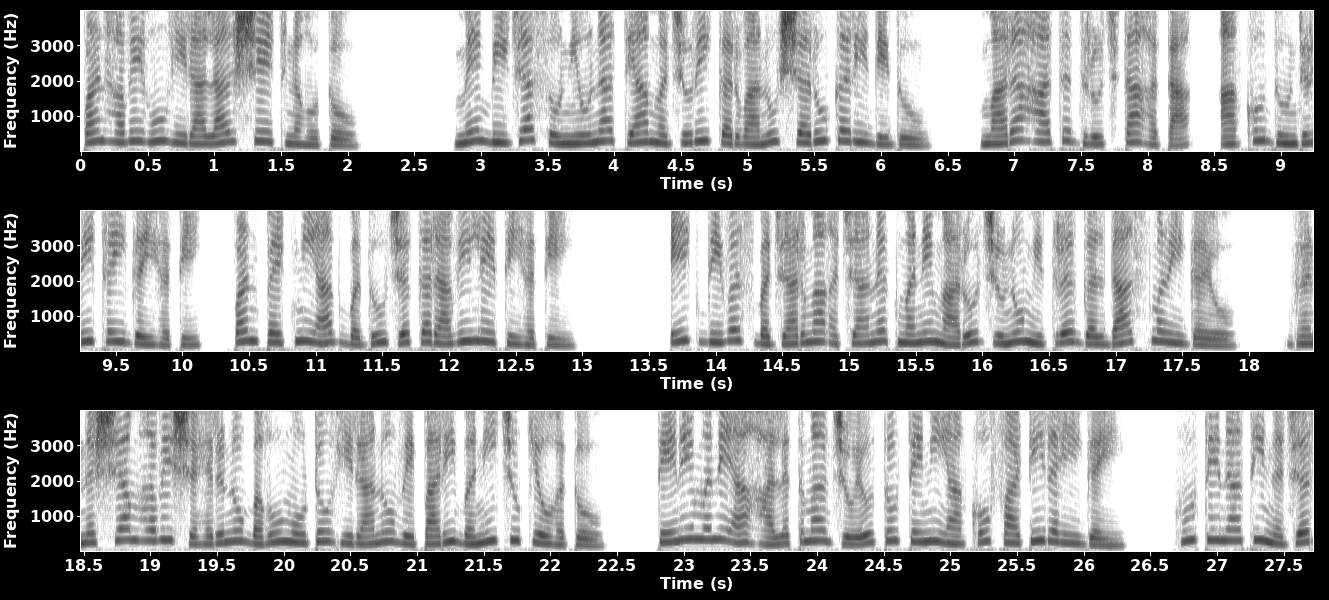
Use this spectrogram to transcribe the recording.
પણ હવે હું હીરાલાલ શેઠ નહોતો. મેં બીજા સોનિયોના ત્યાં મજૂરી કરવાનું શરૂ કરી દીધું. મારા હાથ ધ્રુજતા હતા, આંખો ધૂંધળી થઈ ગઈ હતી, પણ પેટની આગ બધું જ કરાવી લેતી હતી. એક દિવસ બજારમાં અચાનક મને મારો જૂનો મિત્ર ગલદાસ મળી ગયો. ઘનશ્યામ હવે શહેરનો બહુ મોટો હીરાનો વેપારી બની ચૂક્યો હતો. તેણે મને આ હાલતમાં જોયો તો તેની આંખો ફાટી રહી ગઈ. હું તેનાથી નજર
